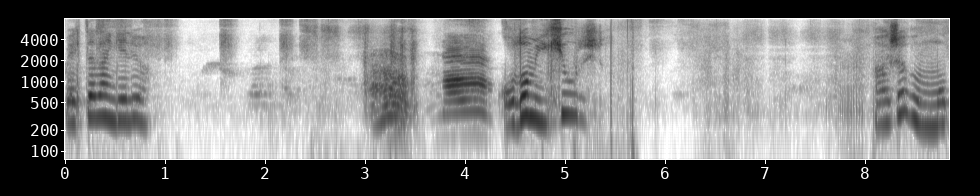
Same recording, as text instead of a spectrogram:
Bekle ben geliyorum. Oğlum iki vuruştu. Acaba mob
